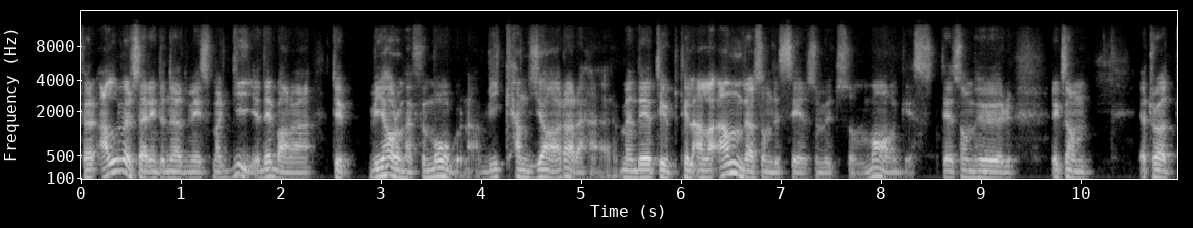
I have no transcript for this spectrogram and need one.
för alver så är det inte nödvändigtvis magi, det är bara typ vi har de här förmågorna, vi kan göra det här, men det är typ till alla andra som det ser som ut som magiskt. Det är som hur liksom jag tror att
